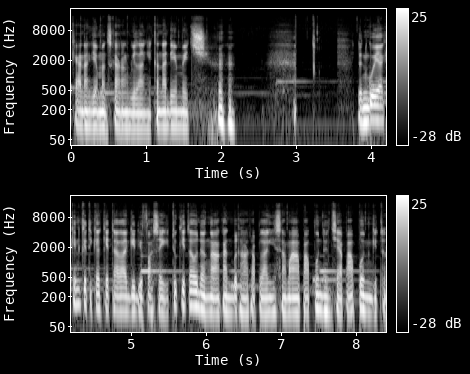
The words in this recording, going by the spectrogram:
Kayak anak zaman sekarang bilangnya kena damage. dan gue yakin ketika kita lagi di fase itu kita udah gak akan berharap lagi sama apa pun dan siapa pun gitu.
